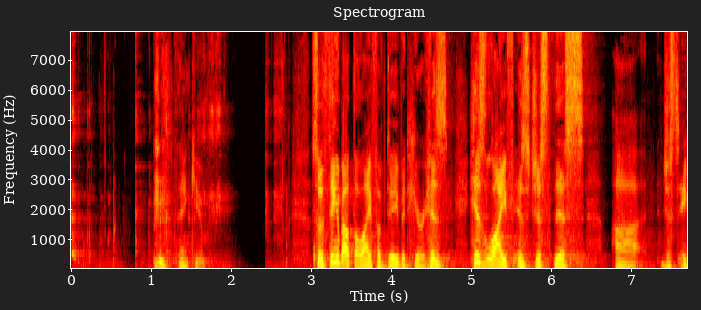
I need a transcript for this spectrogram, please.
Thank you. So, think about the life of David here. His, his life is just this uh, just a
